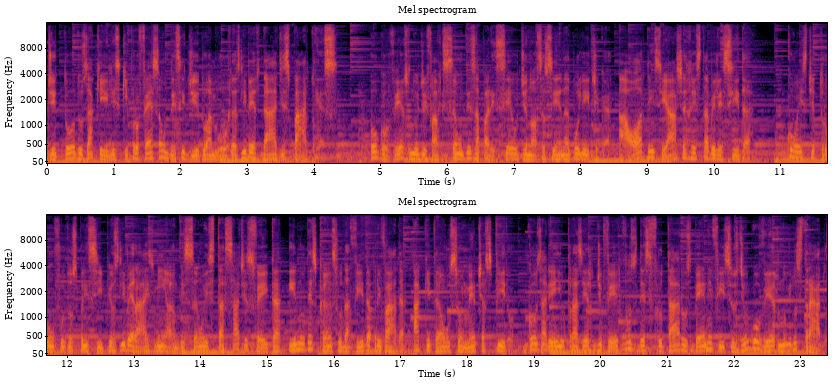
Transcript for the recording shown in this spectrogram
de todos aqueles que professam decidido amor às liberdades pátrias. O governo de facção desapareceu de nossa cena política. A ordem se acha restabelecida. Com este trunfo dos princípios liberais minha ambição está satisfeita, e no descanso da vida privada, a que tão somente aspiro, gozarei o prazer de ver-vos desfrutar os benefícios de um governo ilustrado,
